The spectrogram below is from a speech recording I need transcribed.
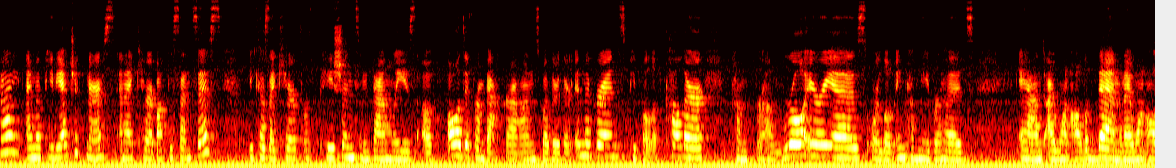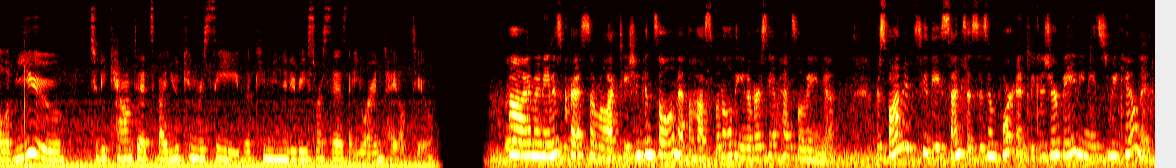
Hi, I'm a pediatric nurse and I care about the census because I care for patients and families of all different backgrounds, whether they're immigrants, people of color, come from rural areas or low income neighborhoods. And I want all of them and I want all of you to be counted so that you can receive the community resources that you are entitled to. Hi, my name is Chris. I'm a lactation consultant at the hospital of the University of Pennsylvania. Responding to the census is important because your baby needs to be counted.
